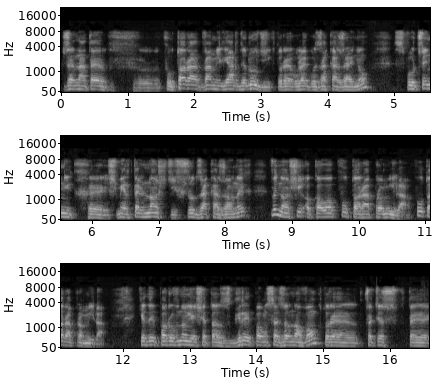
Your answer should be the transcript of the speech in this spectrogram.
że na te e, półtora, dwa miliardy ludzi, które uległy zakażeniu, współczynnik e, śmiertelności wśród zakażonych wynosi około półtora promila. Półtora promila. Kiedy porównuje się to z grypą sezonową, które przecież te e,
